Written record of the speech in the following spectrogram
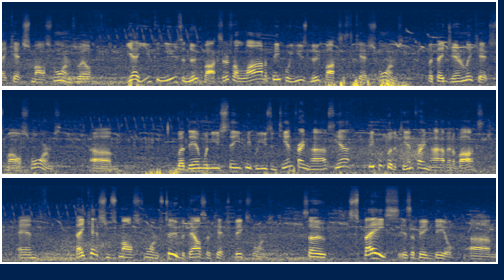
they catch small swarms, well, yeah, you can use a nuc box. There's a lot of people use nuc boxes to catch swarms, but they generally catch small swarms. Um, but then when you see people using 10 frame hives, yeah, people put a 10 frame hive in a box and they catch some small swarms too, but they also catch big swarms. So space is a big deal. Um,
